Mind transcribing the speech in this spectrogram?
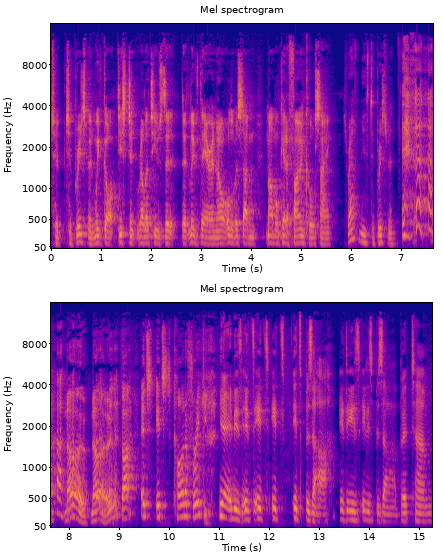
to, to Brisbane, we've got distant relatives that that live there, and all of a sudden, Mum will get a phone call saying. Ralph moved to Brisbane? no, no, but it's it's kind of freaky. Yeah, it is. It's it's it's it's bizarre. It is it is bizarre. But um,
